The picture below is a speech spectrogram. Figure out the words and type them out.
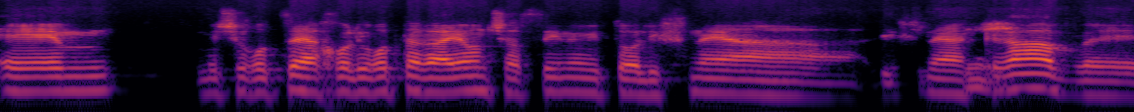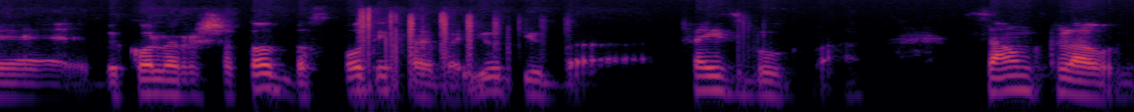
אמ, מי שרוצה יכול לראות את הריאיון שעשינו איתו לפני, ה... לפני הקרב בכל הרשתות, בספוטיפיי, ביוטיוב, בפייסבוק, ב SoundCloud.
